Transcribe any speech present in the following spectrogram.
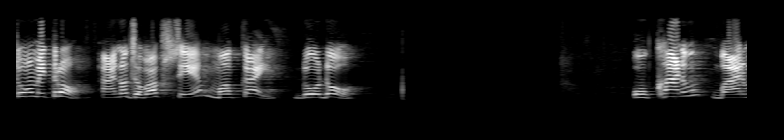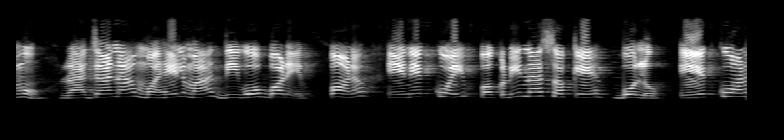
તો મિત્રો, આનો જવાબ છે મકાઈ, ડોડો. ઉખાણું બારમું. રાજાના મહેલમાં દીવો બળે, પણ એને કોઈ પકડી ના શકે. બોલો, એ કોણ?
